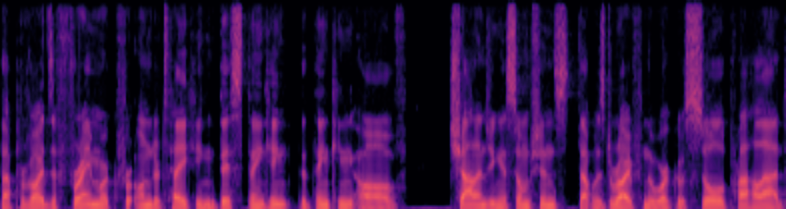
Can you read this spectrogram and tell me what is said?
that provides a framework for undertaking this thinking, the thinking of challenging assumptions that was derived from the work of Saul Prahalad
